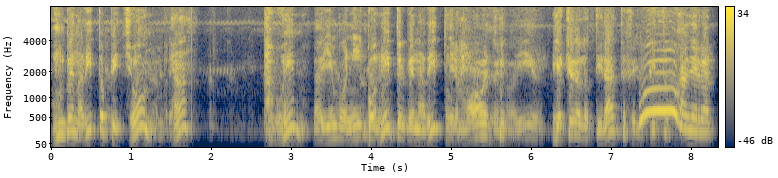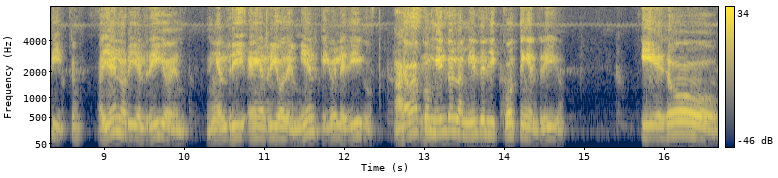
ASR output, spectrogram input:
Un venadito pichón, hombre, ¿ah? Está bueno. Está bien bonito. Bonito el venadito. hombre. Hermoso, jodido. ¿Y a qué hora lo tiraste, Felipito? Uh, hace ratito. Allá en la orilla del río, en, en el río, en el río de miel que yo le digo. Ah, Estaba sí. comiendo la miel del jicote en el río. Y eso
